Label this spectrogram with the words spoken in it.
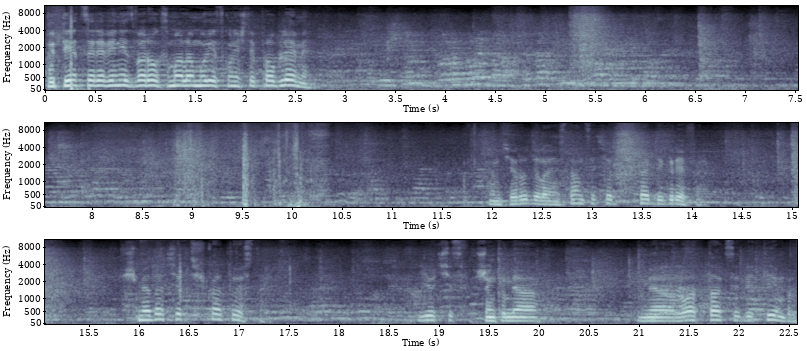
Puteți să reveniți, vă rog, să mă lămuriți cu niște probleme. Am cerut de la instanță certificat de grefă. Și mi-a dat certificatul ăsta. Eu ce să fac? Și încă mi-a, mi-a luat taxe de timbru.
